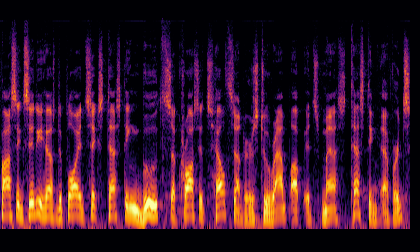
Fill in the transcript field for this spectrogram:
Pasig City has deployed six testing booths across its health centers to ramp up its mass testing efforts.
